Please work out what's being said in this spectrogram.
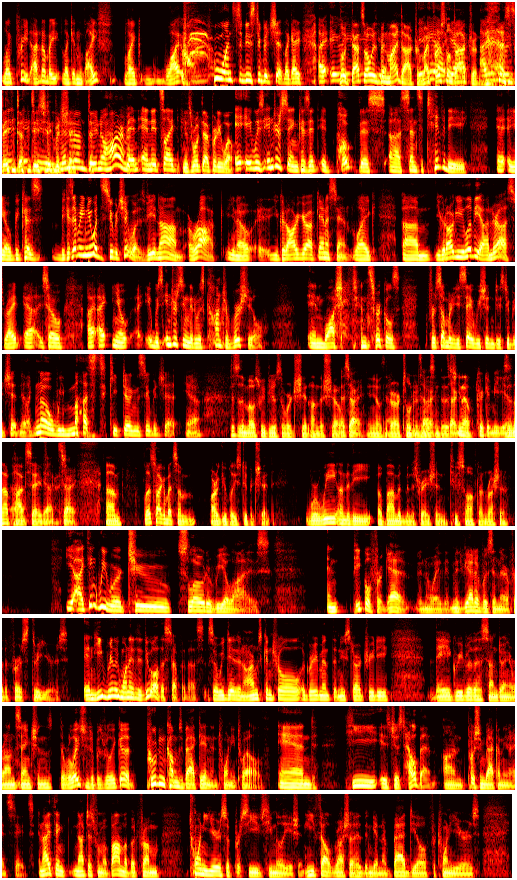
like Preet, I don't know, but like in life, like why? who wants to do stupid shit? Like I, I look, that's always yeah, been my doctrine. My yeah, personal yeah. doctrine I mean, has was, been don't do stupid minimum shit. Minimum do no harm, and and it's like it's worked out pretty well. It, it was interesting because it it poked this uh, sensitivity. Uh, you know, because because everybody knew what the stupid shit was. Vietnam, Iraq. You know, you could argue Afghanistan. Like, um, you could argue Libya under us, right? Uh, so, I, I, you know, it was interesting that it was controversial in Washington circles for somebody to say we shouldn't do stupid shit. And they're like, no, we must keep doing the stupid shit. You know? This is the most we've used the word shit on the show. Oh, sorry. And, you know, there are children who listen to this. Sorry. You know, Crooked Media. This is not pod uh, safe. Yeah, guys. sorry. Um, let's talk about some arguably stupid shit. Were we under the Obama administration too soft on Russia? Yeah, I think we were too slow to realize. And people forget in a way that Medvedev was in there for the first three years and he really wanted to do all this stuff with us. So we did an arms control agreement, the New START Treaty. They agreed with us on doing Iran sanctions. The relationship was really good. Putin comes back in in 2012, and he is just hellbent on pushing back on the United States. And I think not just from Obama, but from 20 years of perceived humiliation. He felt Russia had been getting a bad deal for 20 years.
